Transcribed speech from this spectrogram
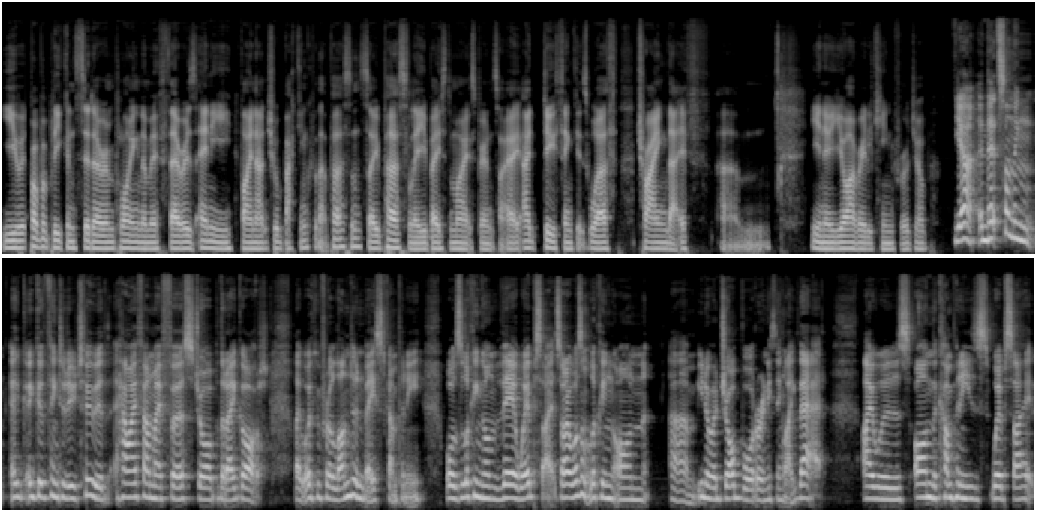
you would probably consider employing them if there is any financial backing for that person. So, personally, based on my experience, I, I do think it's worth trying that if, um, you know, you are really keen for a job. Yeah, and that's something a, a, good thing to do too. How I found my first job that I got, like working for a London-based company, was looking on their website. So I wasn't looking on, um, you know, a job board or anything like that. I was on the company's website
